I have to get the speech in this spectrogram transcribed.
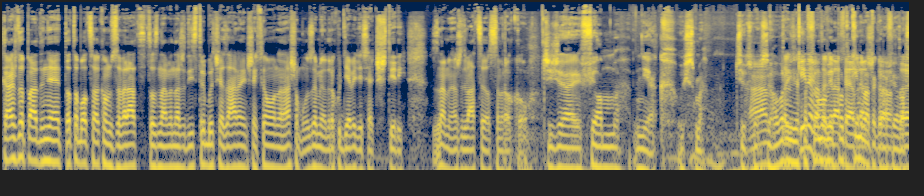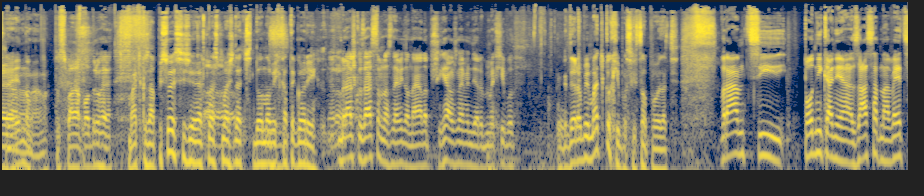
Každopádne toto bol celkom zvrat, to znamená, že distribúcia zahraničných filmov na našom území od roku 94. To znamená, že 28 rokov. Čiže aj film nejak už sme či už sme hovorili, že to filmový pod kinematografia. To je jedno, to spadá po druhé. Maťko, zapisuje si, že jak nás máš dať do nových kategórií? Bráško, zase som nás nevidel najlepších, ja už neviem, kde robíme chybu. Kde robí Maťko chybu, si chcel povedať. V rámci podnikania zásadná vec.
